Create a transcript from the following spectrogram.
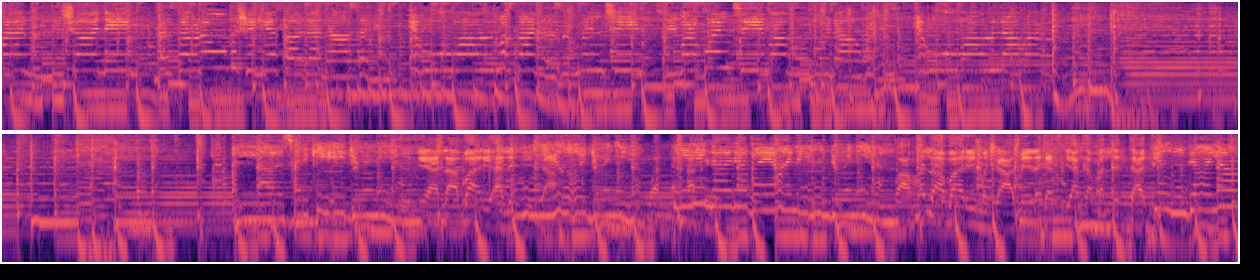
Labari a Ba mu labari mu sha mai na gaskiya kamar littafi.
